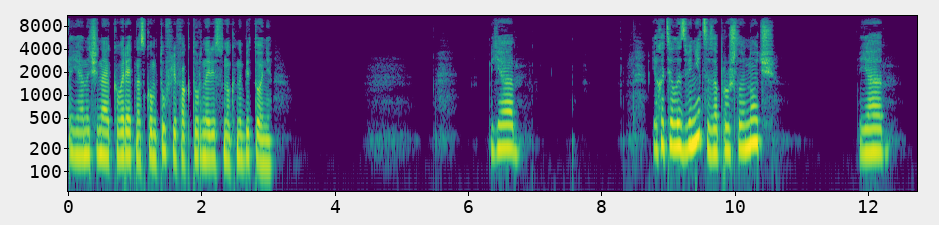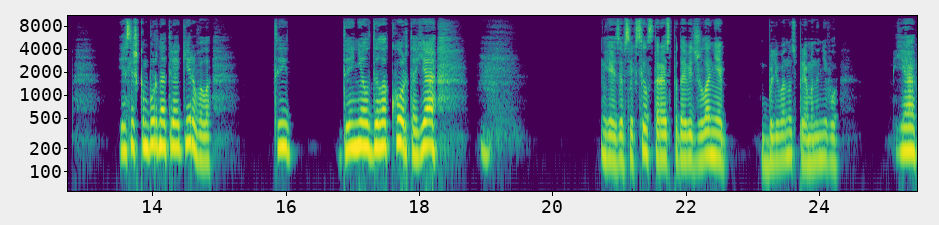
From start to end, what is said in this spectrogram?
Я начинаю ковырять носком туфли фактурный рисунок на бетоне. Я... Я хотела извиниться за прошлую ночь. Я... Я слишком бурно отреагировала. Ты... Дэниел Делакорта, я... Я изо всех сил стараюсь подавить желание блевануть прямо на него. «Я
